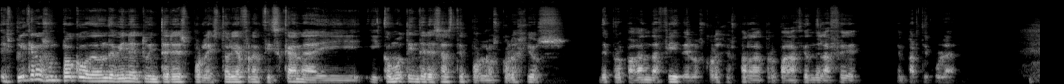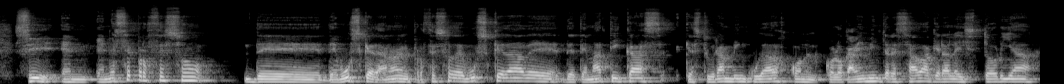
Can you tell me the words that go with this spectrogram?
Explícanos un poco de dónde viene tu interés por la historia franciscana y, cómo te interesaste por los colegios de propaganda FIDE, los colegios para la propagación de la fe en particular. Sí, en, ese proceso de, búsqueda, ¿no? En el proceso de búsqueda de, temáticas que estuvieran vinculadas con, lo que a mí me interesaba, que era la historia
